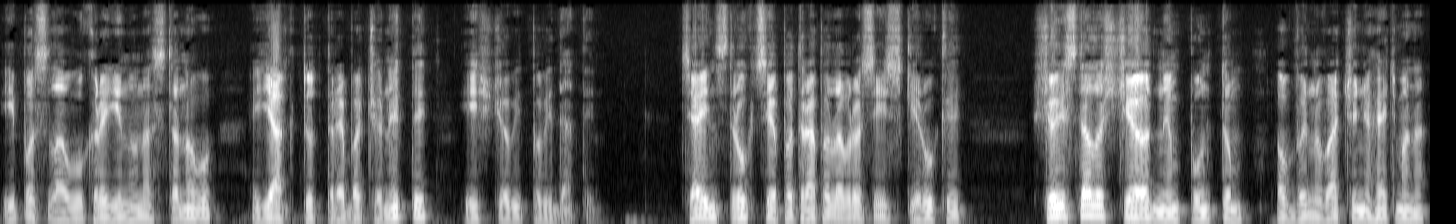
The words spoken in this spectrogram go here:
і послав в Україну настанову, як тут треба чинити і що відповідати. Ця інструкція потрапила в російські руки, що і стало ще одним пунктом обвинувачення гетьмана,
